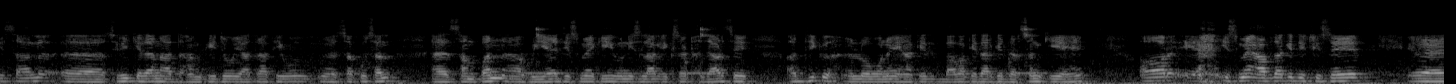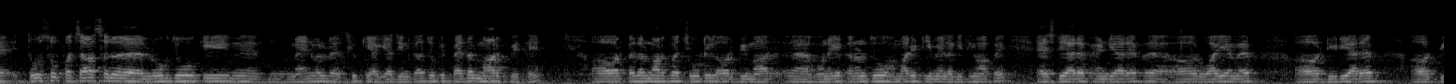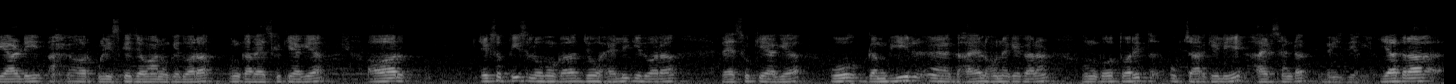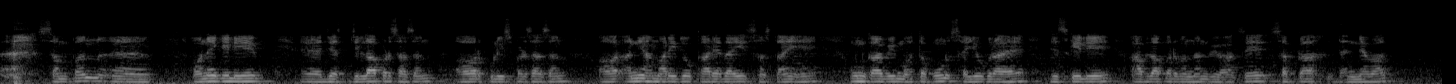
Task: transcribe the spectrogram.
इस साल श्री केदारनाथ धाम की जो यात्रा थी वो सकुशल संपन्न हुई है, जिसमें कि उन्नीस लाख इकसठ हज़ार से अधिक लोगों ने यहाँ के बाबा केदार के दर्शन किए हैं। और इसमें आपदा की दृष्टि से 250 लोग जो कि मैनुअल रेस्क्यू किया गया जिनका, जो कि पैदल मार्ग पे थे। और पैदल मार्ग पर चोटिल और बीमार होने के कारण जो हमारी टीमें लगी थी वहाँ पे S D R F N D R F और वाई एम एफ़ और डी डी आर एफ़ और पी आर डी और पुलिस के जवानों के द्वारा उनका रेस्क्यू किया गया और 130 लोगों का जो हेली के द्वारा रेस्क्यू किया गया, वो गंभीर घायल होने के कारण उनको त्वरित उपचार के लिए हायर सेंटर भेज दिया गया। यात्रा संपन्न होने के लिए जिला प्रशासन और पुलिस प्रशासन और अन्य हमारी जो कार्यदायी संस्थाएँ हैं, उनका भी महत्वपूर्ण सहयोग रहा है, जिसके लिए आपदा प्रबंधन विभाग से सबका धन्यवाद।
